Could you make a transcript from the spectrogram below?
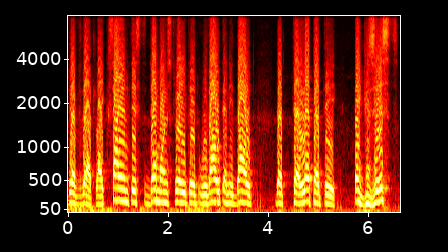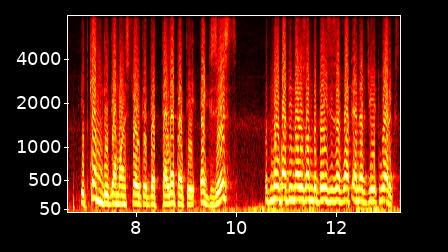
you have that. Like scientists demonstrated without any doubt that telepathy exists. It can be demonstrated that telepathy exists, but nobody knows on the basis of what energy it works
